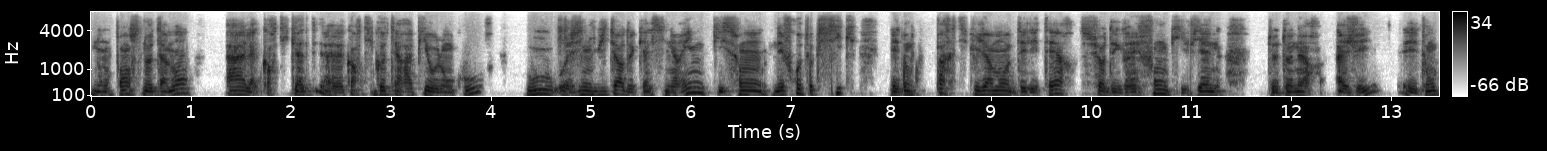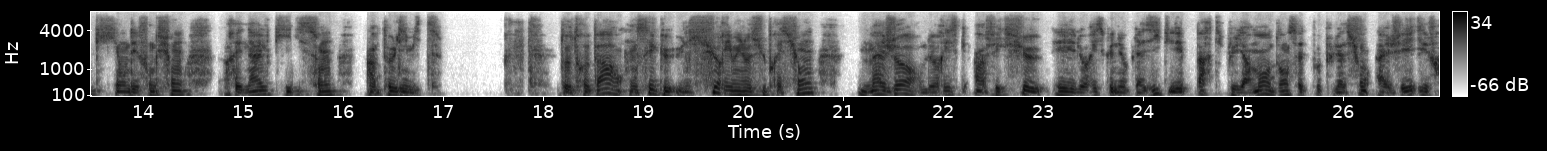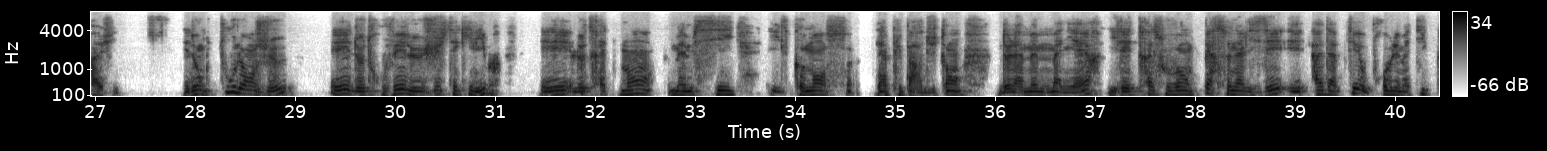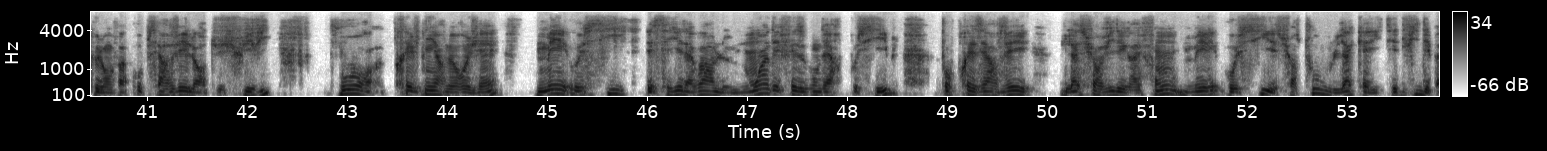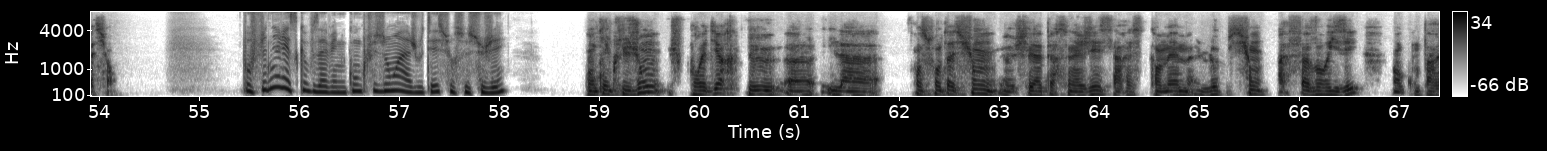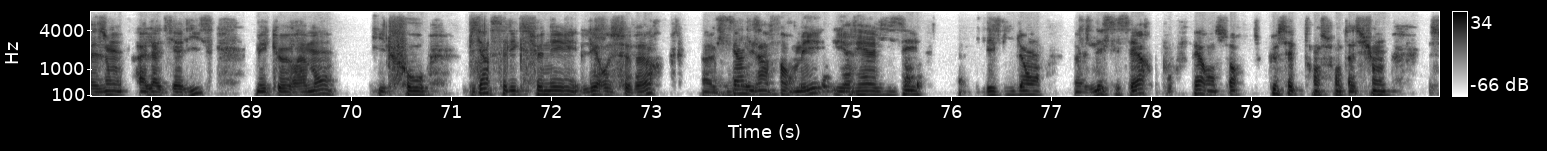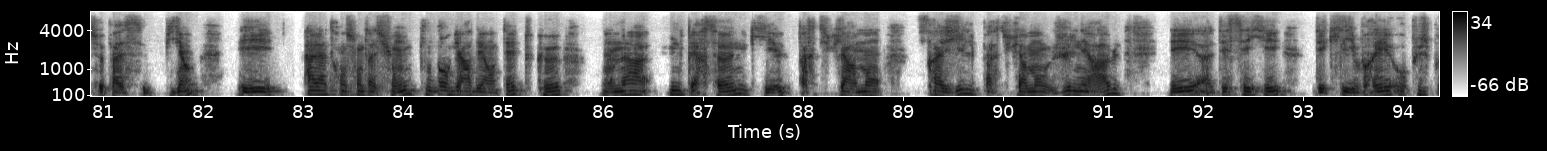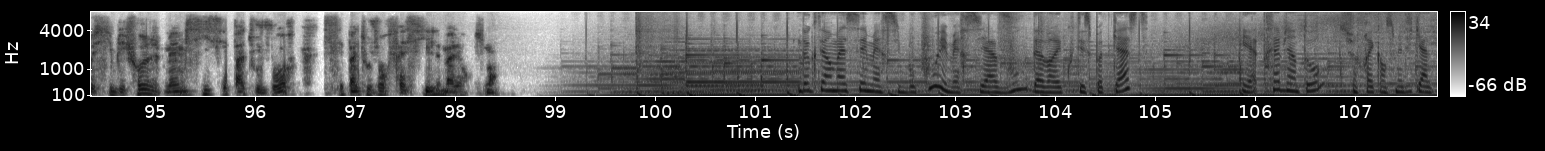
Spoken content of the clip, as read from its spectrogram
On pense notamment à la, corticothérapie au long cours ou aux inhibiteurs de calcinurine qui sont néphrotoxiques et donc particulièrement délétères sur des greffons qui viennent de donneurs âgés et donc qui ont des fonctions rénales qui sont un peu limites. D'autre part, on sait qu'une surimmunosuppression majore le risque infectieux et le risque néoplasique et particulièrement dans cette population âgée et fragile. Et donc tout l'enjeu est de trouver le juste équilibre et le traitement, même si il commence la plupart du temps de la même manière, il est très souvent personnalisé et adapté aux problématiques que l'on va observer lors du suivi pour prévenir le rejet, mais aussi essayer d'avoir le moins d'effets secondaires possible pour préserver la survie des greffons, mais aussi et surtout la qualité de vie des patients. Pour finir, est-ce que vous avez une conclusion à ajouter sur ce sujet? En conclusion, je pourrais dire que euh, la transplantation euh, chez la personne âgée, ça reste quand même l'option à favoriser en comparaison à la dialyse, mais que vraiment, il faut bien sélectionner les receveurs, euh, bien les informer et réaliser les bilans nécessaires pour faire en sorte que cette transplantation se passe bien. Et à la transplantation, toujours garder en tête que on a une personne qui est particulièrement fragile, particulièrement vulnérable, et euh, d'essayer d'équilibrer au plus possible les choses, même si c'est pas toujours, pas toujours facile malheureusement. Docteur Massé, merci beaucoup et merci à vous d'avoir écouté ce podcast. Et à très bientôt sur Fréquence Médicale.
